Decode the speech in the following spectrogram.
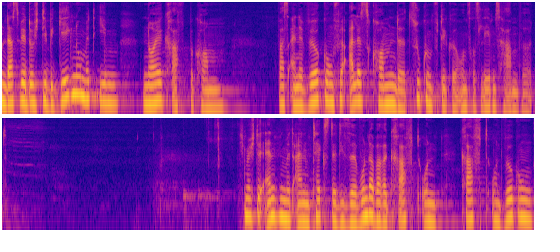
Und dass wir durch die Begegnung mit ihm neue Kraft bekommen, was eine Wirkung für alles Kommende, Zukünftige unseres Lebens haben wird. Ich möchte enden mit einem Text, der diese wunderbare Kraft und Kraft und Wirkung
